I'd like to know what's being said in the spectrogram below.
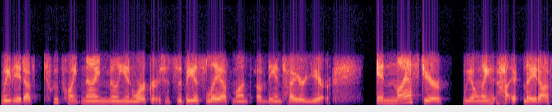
we laid off 2.9 million workers. It's the biggest layoff month of the entire year. In last year, we only laid off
